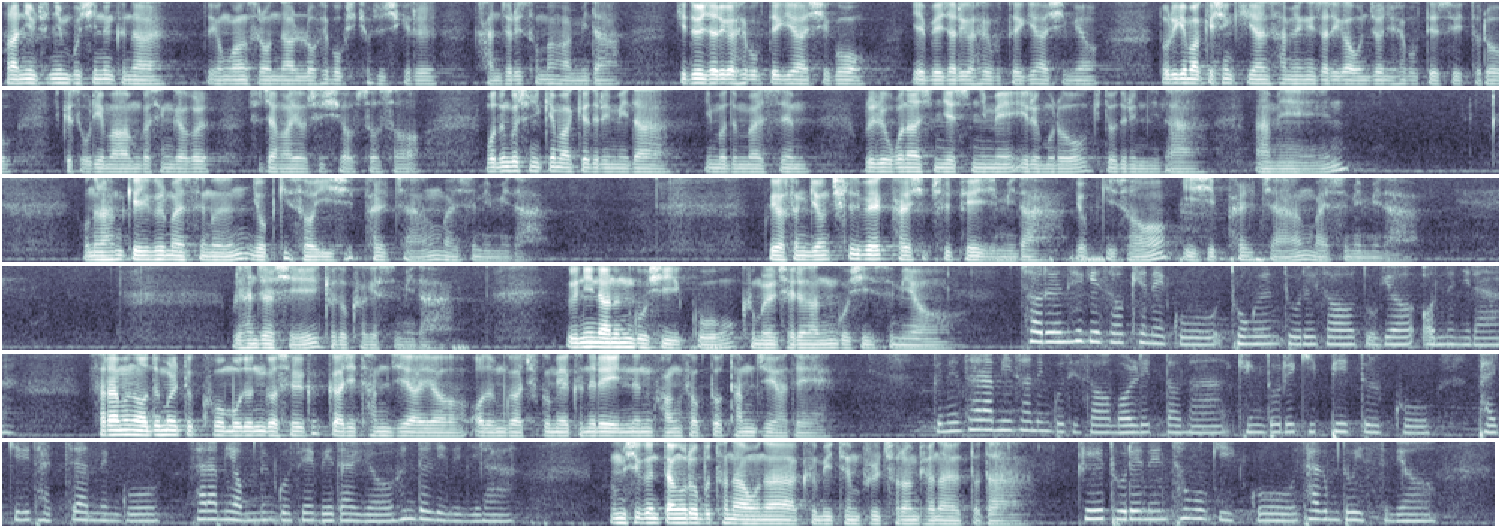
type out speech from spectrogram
하나님 주님 보시는 그날 또 영광스러운 날로 회복시켜 주시기를 간절히 소망합니다. 기도의 자리가 회복되게 하시고 예배의 자리가 회복되게 하시며 또 우리에게 맡기신 귀한 사명의 자리가 온전히 회복될 수 있도록 주께서 우리의 마음과 생각을 주장하여 주시옵소서. 모든 것 주님께 맡겨드립니다. 이 모든 말씀 우리를 원하신 예수님의 이름으로 기도드립니다. 아멘. 오늘 함께 읽을 말씀은 욥기서 28장 말씀입니다. 구약성경 787페이지입니다. 욥기서 28장 말씀입니다. 우리 한 절씩 교독하겠습니다. 은이 나는 곳이 있고 금을 재련하는 곳이 있으며 철은 흙에서 캐내고 동은 돌에서 녹여 얻느니라. 사람은 어둠을 뚫고 모든 것을 끝까지 탐지하여 어둠과 죽음의 그늘에 있는 광석도 탐지하되 그는 사람이 사는 곳에서 멀리 떠나 갱도를 깊이 뚫고 발길이 닿지 않는 곳 사람이 없는 곳에 매달려 흔들리느니라. 음식은 땅으로부터 나오나 그 밑은 불처럼 변하였도다. 그 돌에는 청옥이 있고 사금도 있으며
